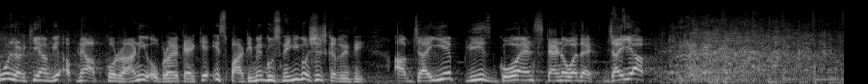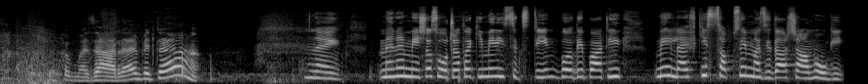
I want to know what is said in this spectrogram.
वो लड़कियाँ भी अपने आप को रानी ओबरॉय कह के इस पार्टी में घुसने की कोशिश कर रही थी। आप जाइए please go and stand over that जाइए आप। तो मज़ा आ रहा है बेटा? नहीं मैंने हमेशा सोचा था कि मेरी सिक्सटीन बर्थडे पार्टी मेरी लाइफ की सबसे मज़ेदार शाम होगी।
